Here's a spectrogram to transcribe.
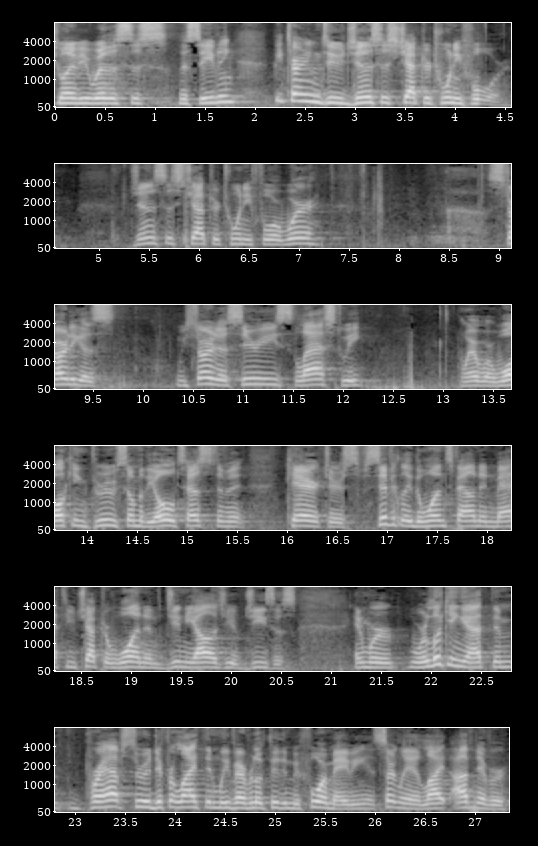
Each one of you with us this, this evening, be turning to Genesis chapter 24. Genesis chapter 24. We're starting a, we started a series last week where we're walking through some of the Old Testament characters, specifically the ones found in Matthew chapter 1 in the genealogy of Jesus. And we're, we're looking at them perhaps through a different light than we've ever looked through them before, maybe. It's certainly a light I've never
